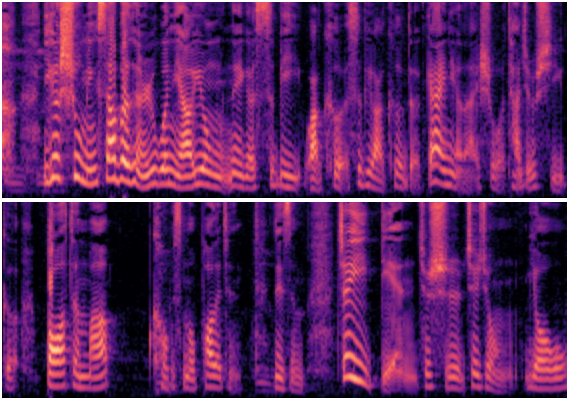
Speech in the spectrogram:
一个庶民 subaltern，如果你要用那个斯皮瓦克斯皮瓦克的概念来说，它就是一个 bottom up cosmopolitanism。这一点就是这种由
